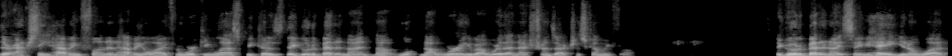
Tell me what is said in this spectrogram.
they're actually having fun and having a life and working less because they go to bed at night not not worrying about where that next transaction is coming from. They go to bed at night saying hey you know what?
